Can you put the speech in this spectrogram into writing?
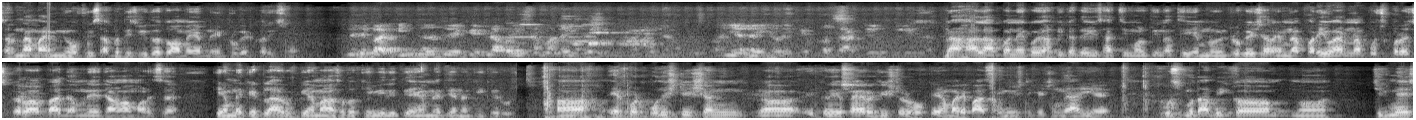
સરનામા એમની ઓફિસ આ બધી જ વિગતો અમે એમને ઇન્ટ્રોગેટ કરીશું. ના હાલ આપણને કોઈ હકીકત એવી સાચી મળતી નથી. એમનું ઇન્ટ્રોગેશન એમના પરિવારના પૂછપરછ કરવા બાદ અમને જાણવા મળશે. કે એમણે કેટલા રૂપિયામાં અથવા તો કેવી રીતે એમણે તે નક્કી કર્યું છે અ, एयरपोर्ट पुलिस स्टेशन अ, एक एफ आई आर रजिस्टर होके हमारे पास इन्वेस्टिगेशन में आई है उस मुताबिक अ, जिग्नेश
